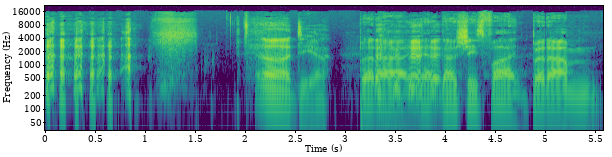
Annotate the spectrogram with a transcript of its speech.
oh dear. but uh, yeah, no, she's fine. But um,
